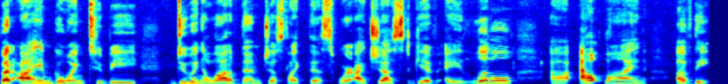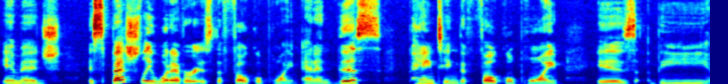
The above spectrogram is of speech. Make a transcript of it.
but I am going to be doing a lot of them just like this, where I just give a little uh, outline of the image, especially whatever is the focal point. And in this painting, the focal point is the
